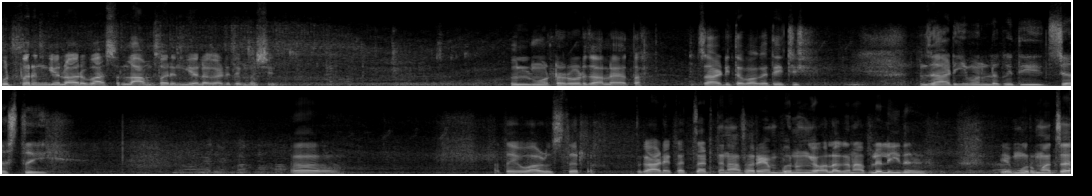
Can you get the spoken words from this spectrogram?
कुठपर्यंत गेलो? अरे बस लांबपर्यंत गेलं गाडी ते मशीन फुल मोठा रोड झाला आहे आता. जाडी तर बघा त्याची. जाडी म्हणलं कधी जास्त आहे. हा. आता हे वाळूस तर गाड्या कच चढताना असा रॅम्प बनवून घ्यावा लागेल आपल्याला इथं. हे मुरमाचा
